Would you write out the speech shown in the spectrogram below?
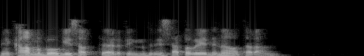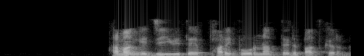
මේ කාමභෝගී සත්‍යයට පින්වතුනි සැප වේදනාව තරම් තමන්ගේ ජීවිතය පරිපූර්ණත්වයට පත් කරන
